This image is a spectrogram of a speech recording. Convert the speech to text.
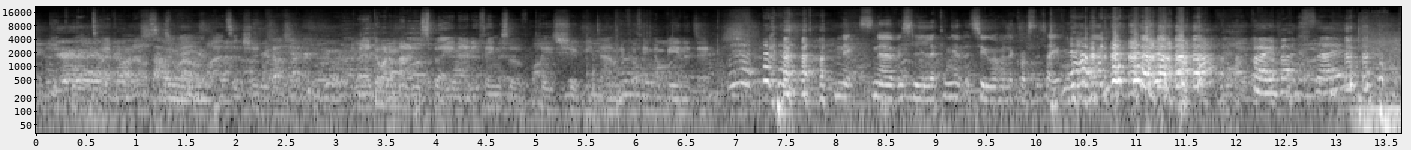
equal to everyone else as well, as it should be. I mean, I don't want to mansplain anything, so please shoot me down if you think I'm being a dick. Nick's nervously looking at the two women across the table. Very much so.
